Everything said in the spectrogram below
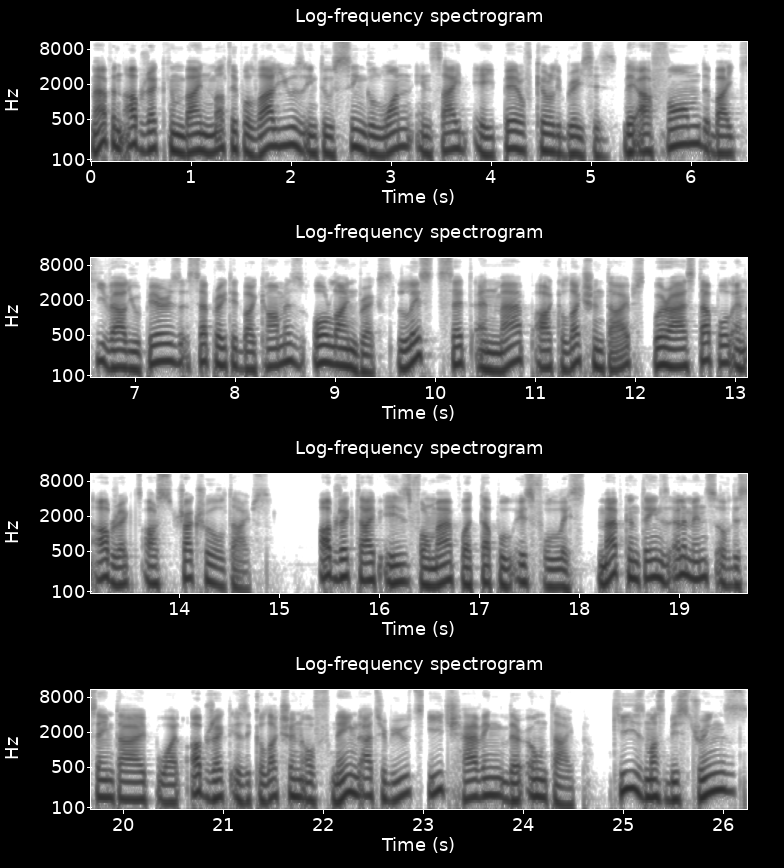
Map and object combine multiple values into a single one inside a pair of curly braces. They are formed by key value pairs separated by commas or line breaks. List, set, and map are collection types, whereas tuple and object are structural types. Object type is for map what tuple is for list. Map contains elements of the same type, while object is a collection of named attributes, each having their own type. Keys must be strings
